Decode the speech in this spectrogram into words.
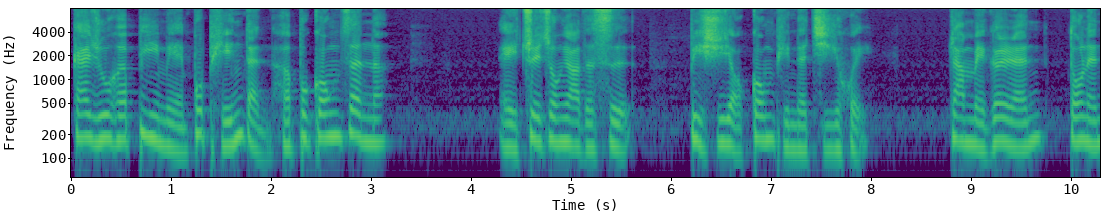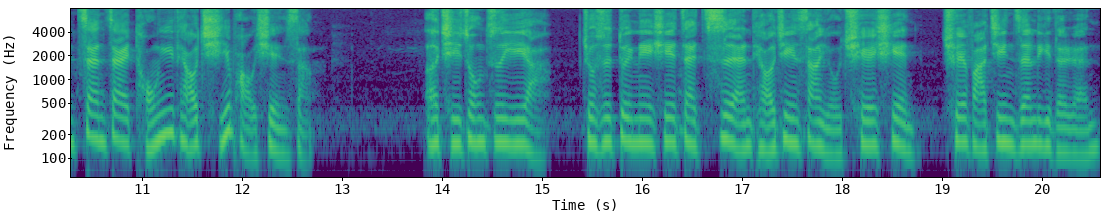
该如何避免不平等和不公正呢？哎，最重要的是，必须有公平的机会，让每个人都能站在同一条起跑线上。而其中之一啊。就是对那些在自然条件上有缺陷、缺乏竞争力的人，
